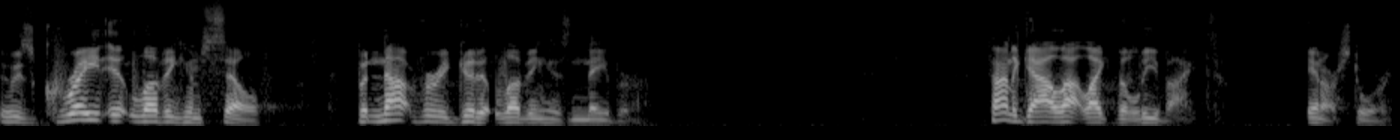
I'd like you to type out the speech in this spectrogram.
who's great at loving himself, but not very good at loving his neighbor. I found a guy a lot like the Levite in our story.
